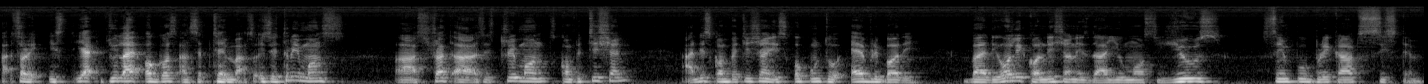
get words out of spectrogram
uh, sorry it's yeah july august and september. So it's a three months uh strat uh it's a three month competition and this competition is open to everybody but the only condition is that you must use simple breakout system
